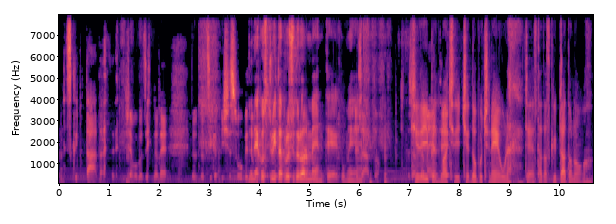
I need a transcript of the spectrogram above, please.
non è scriptata, diciamo così, non, è, non, non, si capisce subito. Non è costruita proceduralmente come... Esatto. Ci devi, ma dopo ce n'è una, cioè è stata scriptata o no?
